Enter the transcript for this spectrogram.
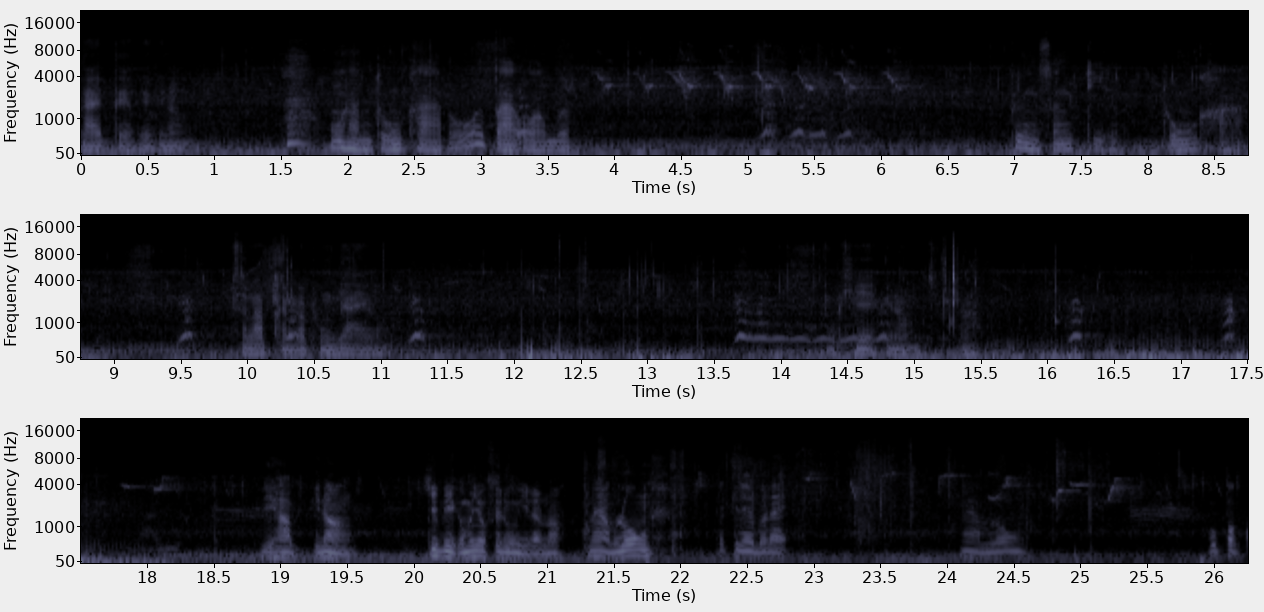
ได้เติบอยู่พี่น้องต้องหันถุงขาด โอ้ยปลาออกเบิดเพิ่งสังเกตถุงขาด สลับกันกับถุงใหญ่เอาโอเคพี่น้องเอา ดีครับพี่น้อง คลิปนี้ก็ไม่ยกสะดุ้งอีกแล้วเนาะน้ำลงถ้ากินได้บ่ได้น้ำลง อุปก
